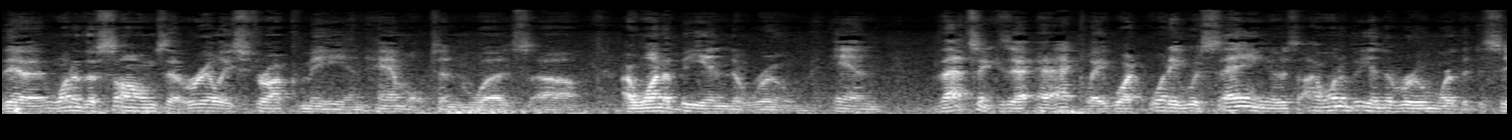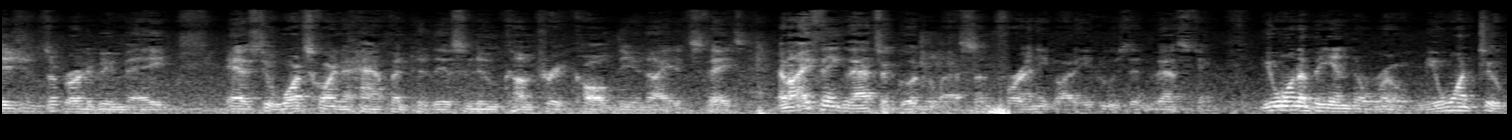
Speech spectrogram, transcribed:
the, one of the songs that really struck me in Hamilton was uh, I Want to Be in the Room. And that's exactly what, what he was saying is I want to be in the room where the decisions are going to be made as to what's going to happen to this new country called the United States. And I think that's a good lesson for anybody who's investing. You want to be in the room. You want to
